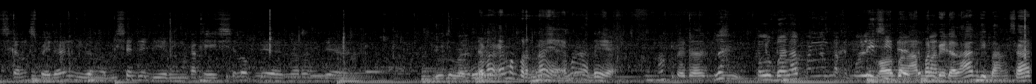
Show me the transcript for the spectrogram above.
Sekarang sepedaan juga nggak bisa dia diiring pakai silop dia sekarang dia emang boleh emang pernah ya? Emang ada ya? Sepeda lah di- kalau balapan kan pakai polisi kalau balapan beda lagi bangsat.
